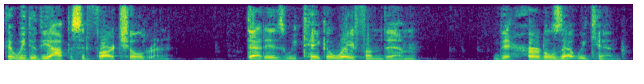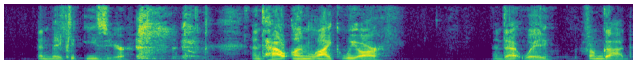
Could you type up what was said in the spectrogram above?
that we do the opposite for our children. That is, we take away from them the hurdles that we can and make it easier. And how unlike we are in that way from God.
